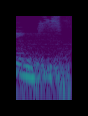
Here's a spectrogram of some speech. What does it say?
Killing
